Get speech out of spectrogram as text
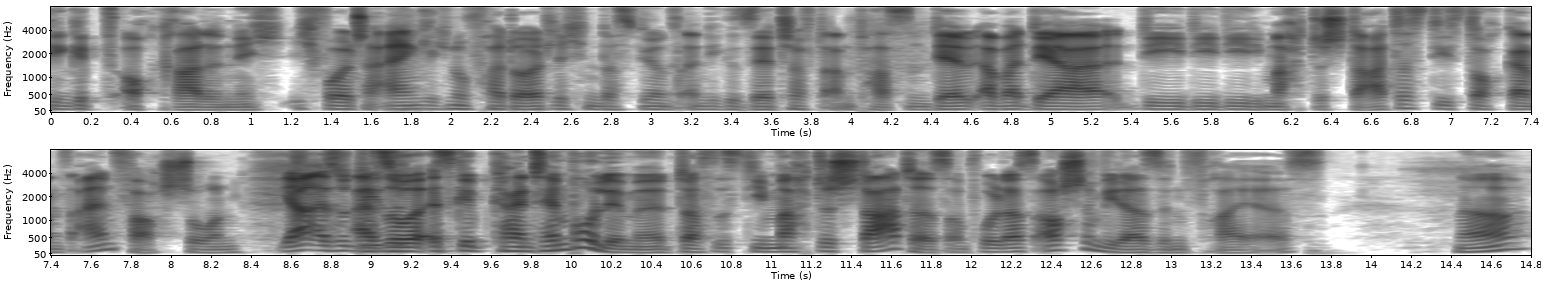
Den gibt's auch gerade nicht. Ich wollte eigentlich nur verdeutlichen, dass wir uns an die Gesellschaft anpassen. Der, aber der, die, die, die Macht des Staates, die ist doch ganz einfach schon. Ja, also Also es gibt kein Tempolimit. Das ist die Macht des Staates, obwohl das auch schon wieder sinnfrei ist. Na?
